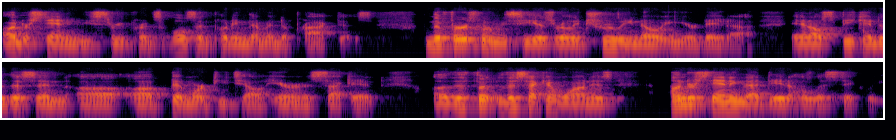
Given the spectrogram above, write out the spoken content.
understanding these three principles and putting them into practice. And the first one we see is really truly knowing your data. And I'll speak into this in uh, a bit more detail here in a second. Uh, the, th the second one is understanding that data holistically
